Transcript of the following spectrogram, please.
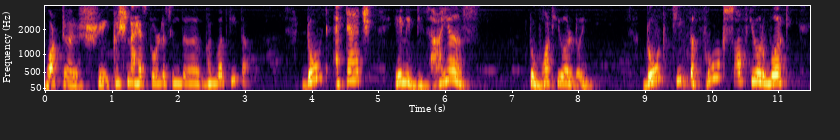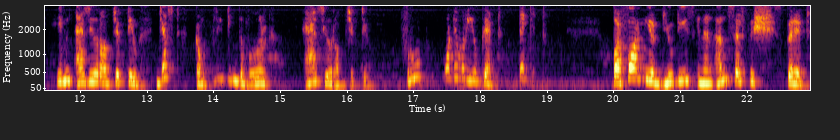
what uh, Sri Krishna has told us in the Bhagavad Gita. Don't attach any desires to what you are doing. Don't keep the fruits of your work in as your objective. Just completing the work as your objective. Fruit, whatever you get, take it. Perform your duties in an unselfish spirit.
